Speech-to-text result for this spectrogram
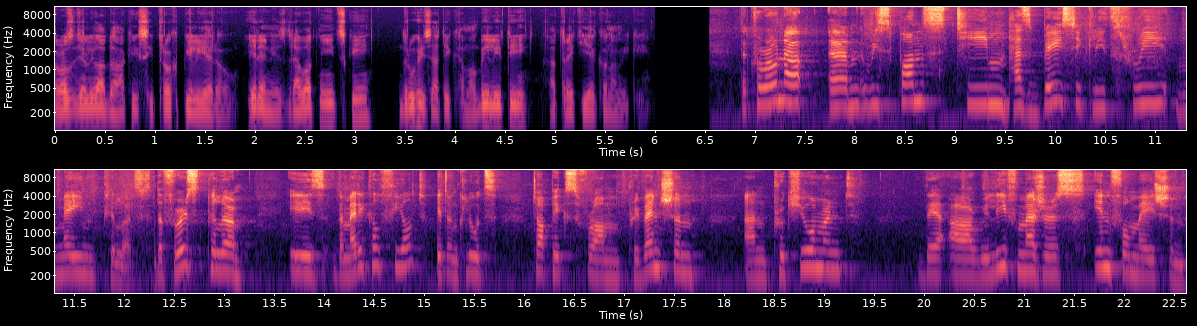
rozdelila do akýchsi troch pilierov. Jeden je zdravotnícky, druhý sa týka mobility a tretí ekonomiky. The corona um, response team has basically three main pillars. The first pillar is the medical field. It includes topics from prevention and procurement. There are relief measures, information,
